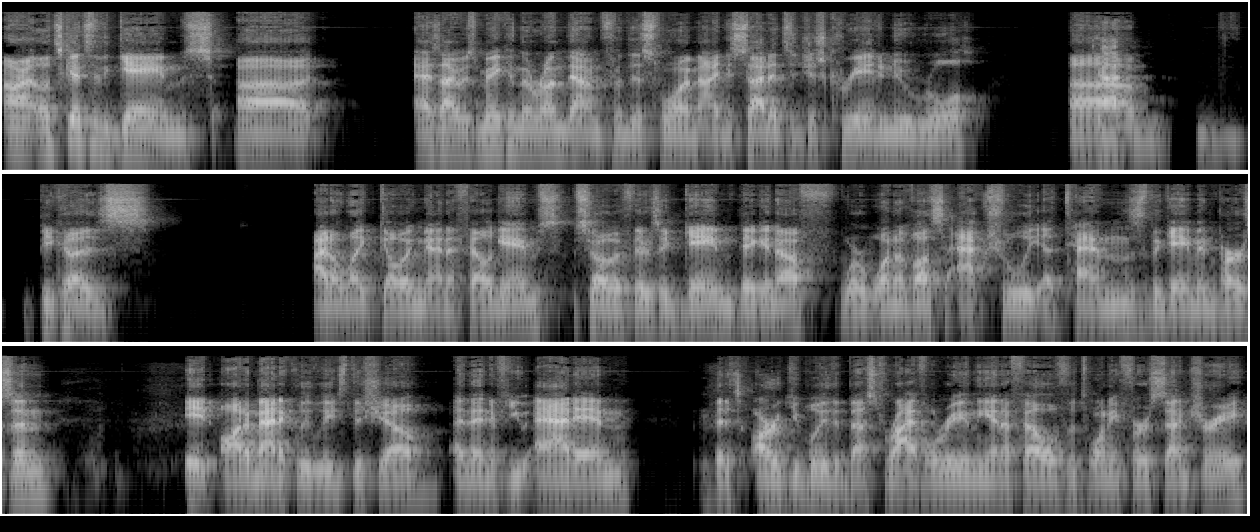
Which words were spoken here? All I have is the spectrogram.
All right, let's get to the games. Uh, as I was making the rundown for this one, I decided to just create a new rule um, because I don't like going to NFL games. So if there's a game big enough where one of us actually attends the game in person, it automatically leads the show. And then if you add in that it's arguably the best rivalry in the NFL of the 21st century,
